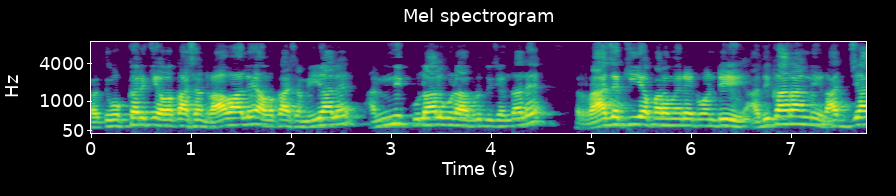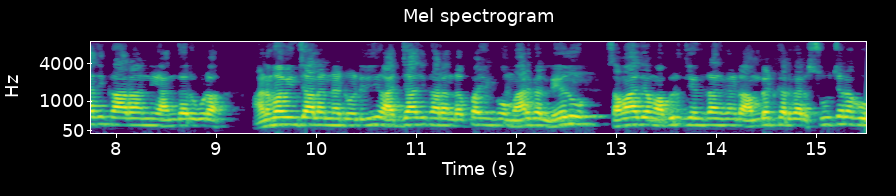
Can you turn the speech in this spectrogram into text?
ప్రతి ఒక్కరికి అవకాశం రావాలి అవకాశం ఇవ్వాలి అన్ని కులాలు కూడా అభివృద్ధి చెందాలి. రాజకీయ పరమైనటువంటి అధికారాన్ని రాజ్యాధికారాన్ని అందరూ కూడా అనుభవించాలన్నటువంటిది రాజ్యాధికారం తప్ప ఇంకో మార్గం లేదు. సమాజం అభివృద్ధి చెందడానికి అంబేద్కర్ గారి సూచనకు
